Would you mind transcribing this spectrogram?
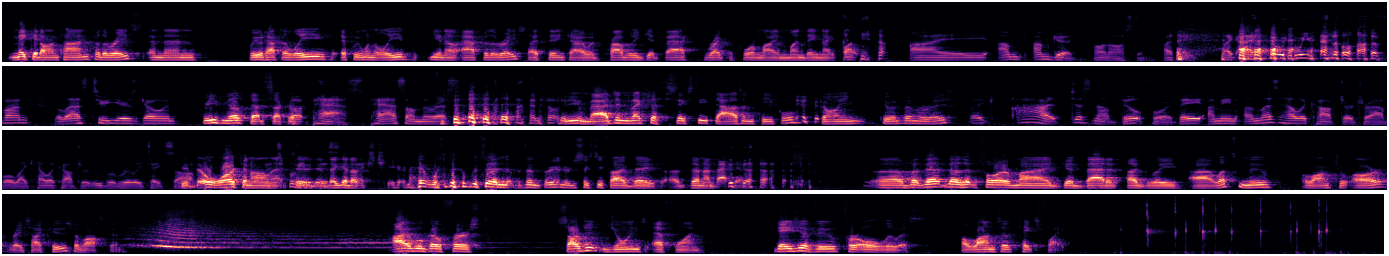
make it on time for the race, and then we would have to leave if we want to leave. You know, after the race, I think I would probably get back right before my Monday night flight. I I'm I'm good on Austin. I think like I we've had a lot of fun the last two years going, We've milked that sucker. but pass pass on the rest. Of it. I don't Can you imagine an extra 60,000 people going to and from a race? like ah it's just not built for it they i mean unless helicopter travel like helicopter uber really takes off Dude, they're working on that too, dude. They get a next year. within within within 365 days. Uh, then I'm back in. Uh, but that does it for my good, bad, and ugly. Uh, let's move along to our race haikus of Austin. I will go first. Sargeant joins F1. Deja vu for old Lewis. Alonso takes flight.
